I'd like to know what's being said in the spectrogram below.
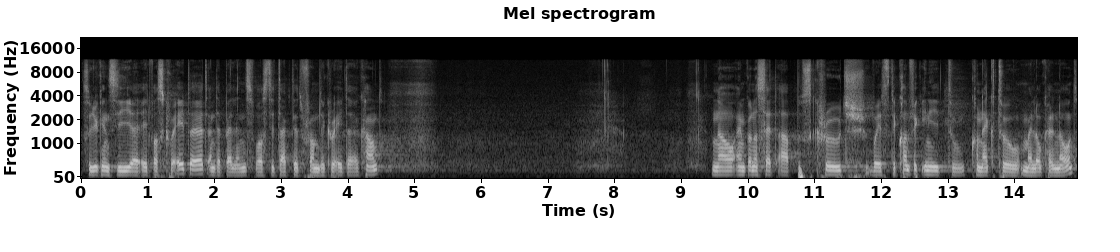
So you can see uh, it was created and the balance was deducted from the creator account. Now I'm going to set up Scrooge with the config init to connect to my local node.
